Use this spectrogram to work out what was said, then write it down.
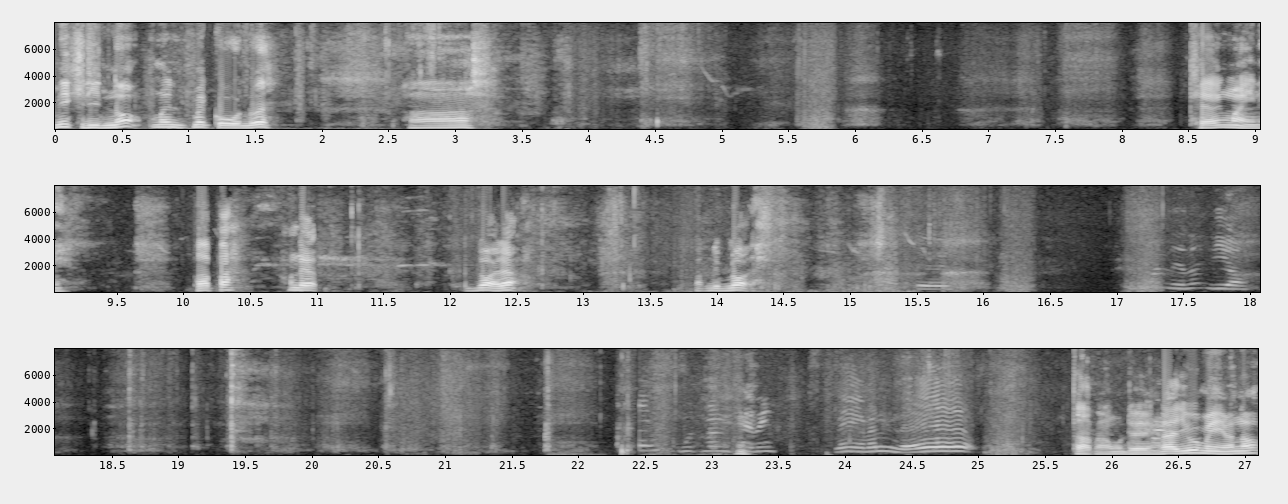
มีขีดินเนาะไม่ไม่โกนด้วยอ่าแข้งใหม่นี่ปะปะห้องแดดเรียบร้อยแล้วปักเรียบร้อยคือมันเหลือนิดเดียวมุดมันแค่นี้แม่มันแล้วตัดมาหมดเลยได้อยุ่ไหมมันเนาะ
